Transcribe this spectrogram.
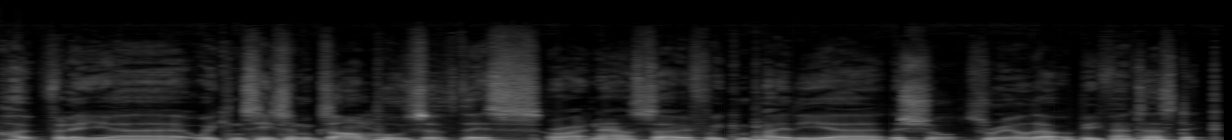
Hopefully, uh, we can see some examples of this right now. So if we can play the uh, the shorts reel, that would be fantastic.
